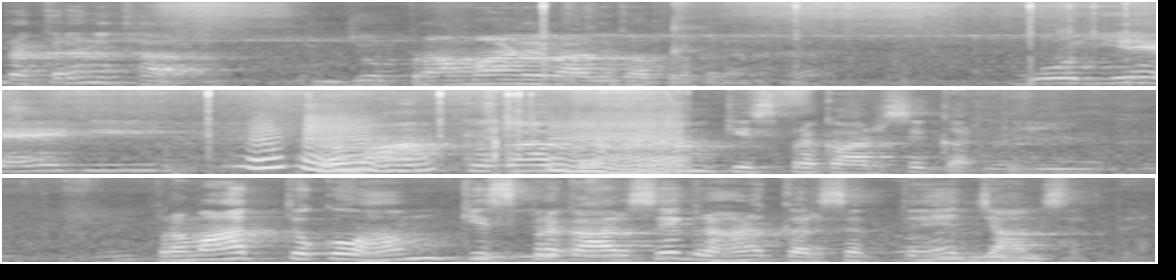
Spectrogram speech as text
प्रकरण था, जो प्रामाण्यवाद का प्रकरण है, वो ये है कि प्रमात्व का ग्रहण हम किस प्रकार से करते हैं? प्रमात्व को हम किस प्रकार से ग्रहण कर सकते हैं, जान सकते हैं।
